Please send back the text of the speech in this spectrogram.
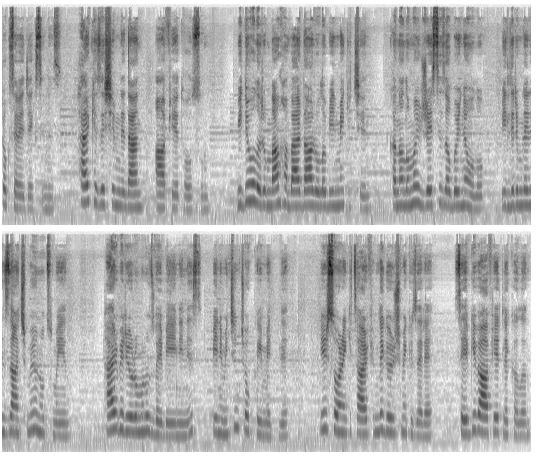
çok seveceksiniz. Herkese şimdiden afiyet olsun. Videolarımdan haberdar olabilmek için kanalıma ücretsiz abone olup bildirimlerinizi açmayı unutmayın. Her bir yorumunuz ve beğeniniz benim için çok kıymetli. Bir sonraki tarifimde görüşmek üzere. Sevgi ve afiyetle kalın.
